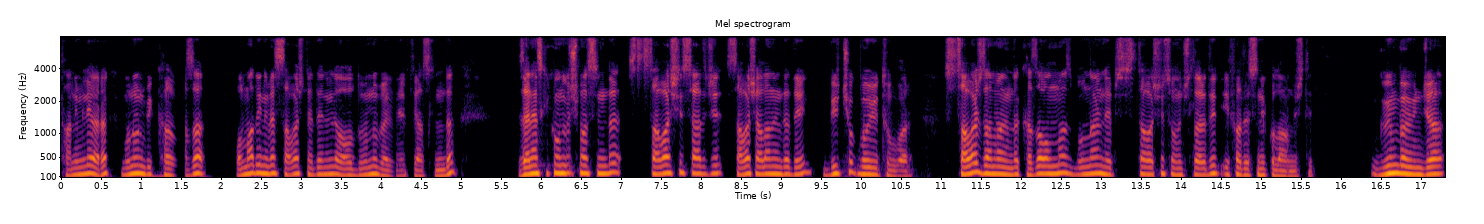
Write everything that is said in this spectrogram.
tanımlayarak bunun bir kaza olmadığını ve savaş nedeniyle olduğunu belirtti aslında. Zelenski konuşmasında savaşın sadece savaş alanında değil birçok boyutu var. Savaş zamanında kaza olmaz bunların hepsi savaşın sonuçlarıdır ifadesini kullanmıştı. Gün boyunca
